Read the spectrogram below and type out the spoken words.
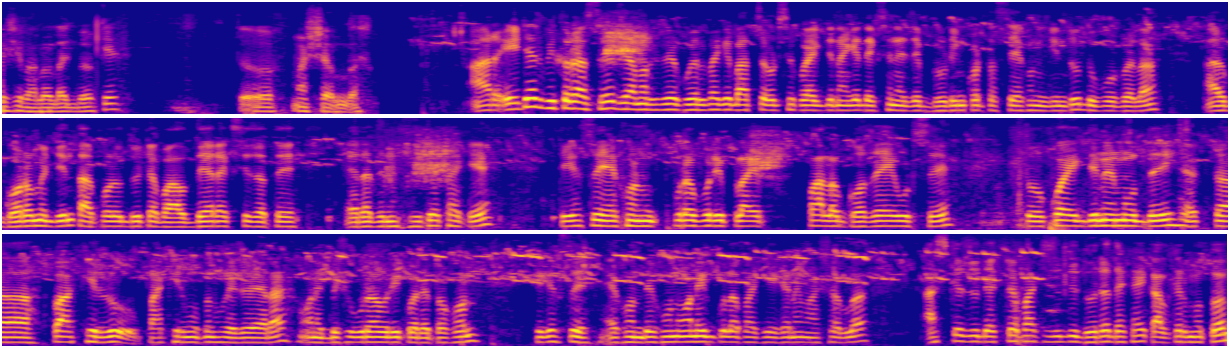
বেশি ভালো লাগবে, ওকে? তো মার্শাল্লাহ আর এইটার ভিতরে আছে যে আমার কাছে কোয়েল পাখি বাচ্চা উঠছে কয়েকদিন আগে, দেখছেন এই যে ব্রুডিং করতেছে এখন কিন্তু দুপুরবেলা। আর গরমের দিন, তারপরে দুইটা বাল্ব দেওয়া রাখছি যাতে এরা যেন হিটে থাকে। ঠিক আছে, এখন পুরোপুরি প্রায় পালক গজায় উঠছে। তো কয়েকদিনের মধ্যেই একটা পাখির পাখির মতন হয়ে যায় এরা। অনেক বেশি উড়াউড়ি করে তখন। ঠিক আছে, এখন দেখুন অনেকগুলা পাখি এখানে মাসাল্লাহ আজকে যদি একটা পাখি যদি ধরে দেখায় কালকের মতন,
